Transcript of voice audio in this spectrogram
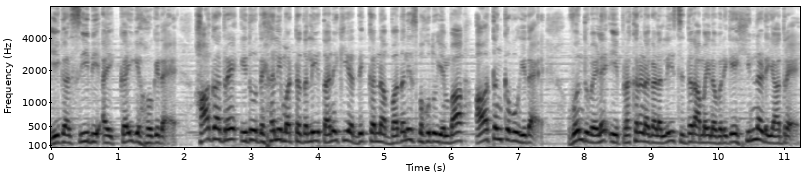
ಈಗ ಸಿಬಿಐ ಕೈಗೆ ಹೋಗಿದೆ. ಹಾಗಾದ್ರೆ ಇದು ದೆಹಲಿ ಮಟ್ಟದಲ್ಲಿ ತನಿಖೆಯ ದಿಕ್ಕನ್ನ ಬದಲಿಸಬಹುದು ಎಂಬ ಆತಂಕವೂ ಇದೆ. ಒಂದು ವೇಳೆ ಈ ಪ್ರಕರಣಗಳಲ್ಲಿ ಸಿದ್ದರಾಮಯ್ಯನವರಿಗೆ ಹಿನ್ನಡೆಯಾದ್ರೆ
